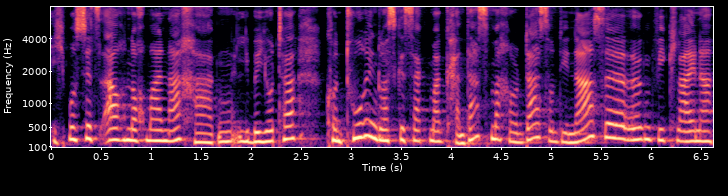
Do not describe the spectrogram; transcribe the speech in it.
Ich muss jetzt auch noch mal nachhaken, liebe Jutta. Contouring, du hast gesagt, man kann das machen und das und die Nase irgendwie kleiner.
